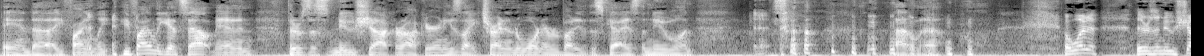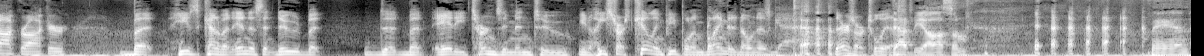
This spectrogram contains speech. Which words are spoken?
and uh, he finally he finally gets out, man. And there's this new shock rocker, and he's like trying to warn everybody that this guy is the new one. I don't know. Or what if there's a new shock rocker, but he's kind of an innocent dude, but but Eddie turns him into you know he starts killing people and blaming it on this guy. There's our twist. That'd be awesome. Man,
